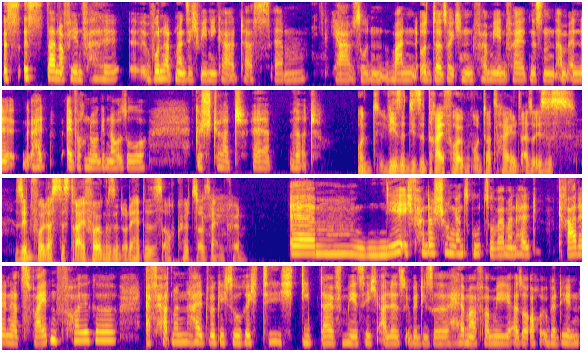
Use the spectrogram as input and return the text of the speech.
es ist dann auf jeden Fall, äh, wundert man sich weniger, dass ähm, ja so ein Mann unter solchen Familienverhältnissen am Ende halt einfach nur genauso gestört äh, wird. Und wie sind diese drei Folgen unterteilt? Also ist es sinnvoll, dass das drei Folgen sind oder hätte es auch kürzer sein können? Ähm, nee, ich fand das schon ganz gut so, weil man halt gerade in der zweiten Folge erfährt man halt wirklich so richtig Deep Dive mäßig alles über diese Hammer Familie, also auch über den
